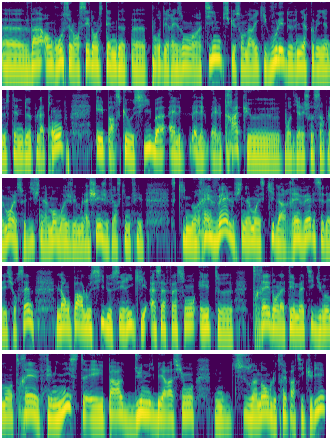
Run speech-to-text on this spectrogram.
euh, va en gros se lancer dans le stand-up euh, pour des raisons intimes, puisque son mari qui voulait devenir comédien de stand-up la trompe, et parce que aussi, bah, elle, elle, elle craque, euh, pour dire les choses simplement, elle se dit finalement, moi je vais me lâcher, je vais faire ce qui me fait, ce qui me révèle finalement, et ce qui la révèle, c'est d'aller sur scène. Là, on parle aussi de série qui, à sa façon, est euh, très dans la thématique du moment, très féministe, et parle d'une libération sous un angle très particulier.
